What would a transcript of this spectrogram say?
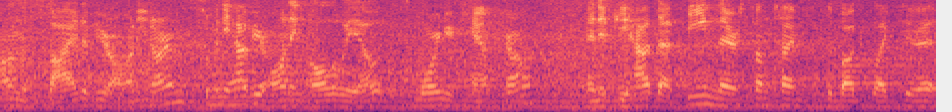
on the side of your awning arms. So when you have your awning all the way out, it's more in your campground. And if you have that beam there, sometimes the bugs like to it,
